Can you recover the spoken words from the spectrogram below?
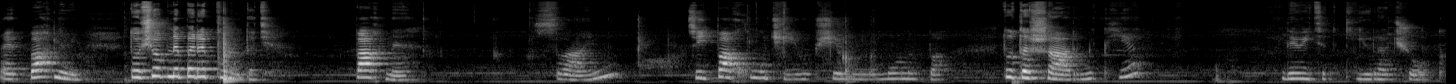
А як пахне він, то щоб не переплутати. Пахне слайм. Цей пахучий взагалі лимоном пах. Тут шармік є. Дивіться такий рачок.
